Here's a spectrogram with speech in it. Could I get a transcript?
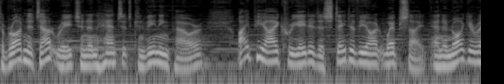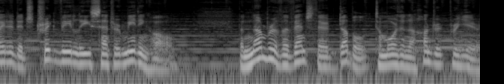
To broaden its outreach and enhance its convening power, IPI created a state of the art website and inaugurated its Trygve Lie Center meeting hall. The number of events there doubled to more than 100 per year.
